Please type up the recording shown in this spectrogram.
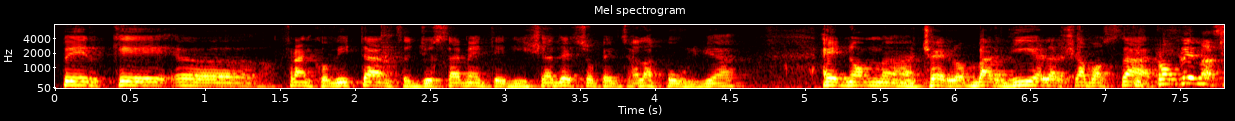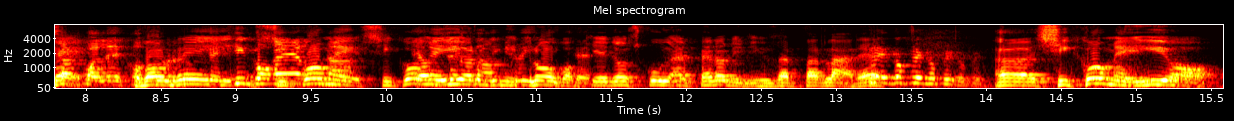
perché uh, Franco Vittanza giustamente dice adesso pensa alla Puglia, e non, cioè Lombardia lasciamo stare. Il problema cioè, sa qual è? Vorrei, siccome, siccome io non mi critiche. trovo, chiedo scusa, eh, però mi devi far parlare. Eh. Prego, prego, prego. prego. Uh, siccome io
